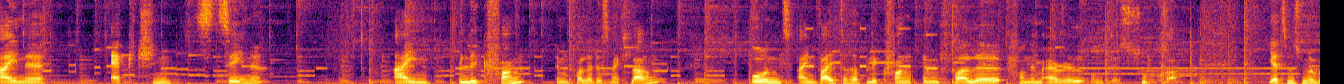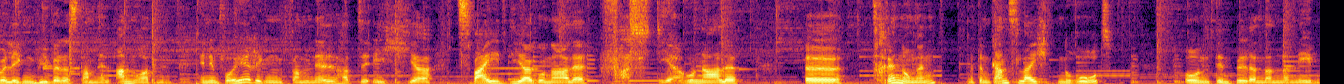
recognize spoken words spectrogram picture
eine Action-Szene, ein Blickfang im Falle des McLaren und ein weiterer Blickfang im Falle von dem Ariel und der Supra. Jetzt müssen wir überlegen, wie wir das Thumbnail anordnen. In dem vorherigen Thumbnail hatte ich ja zwei diagonale, fast diagonale äh, Trennungen mit einem ganz leichten Rot und den Bildern dann daneben.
